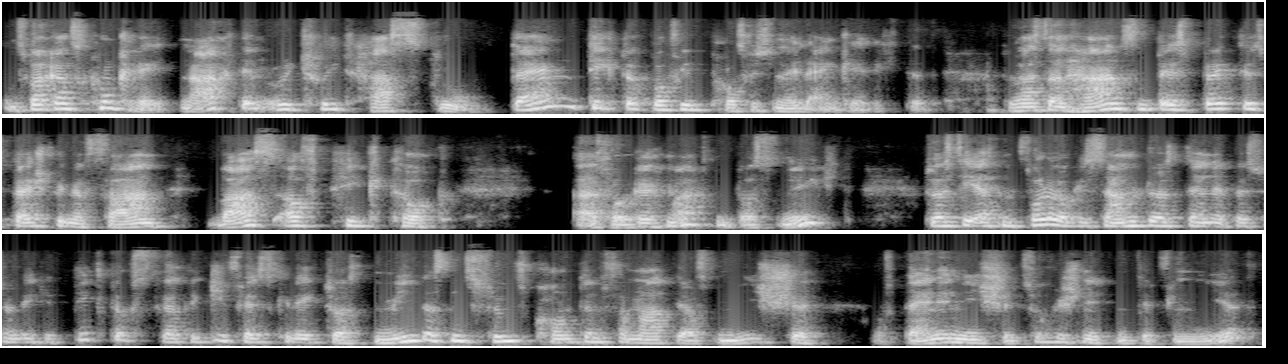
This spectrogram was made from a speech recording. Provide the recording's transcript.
Und zwar ganz konkret. Nach dem Retreat hast du dein TikTok-Profil professionell eingerichtet. Du hast anhand von Best Practice Beispielen erfahren, was auf TikTok erfolgreich macht und was nicht. Du hast die ersten Follower gesammelt, du hast deine persönliche TikTok-Strategie festgelegt, du hast mindestens fünf Content-Formate auf Nische, auf deine Nische zugeschnitten definiert.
